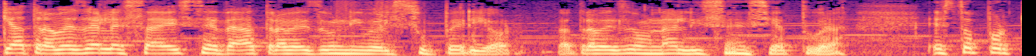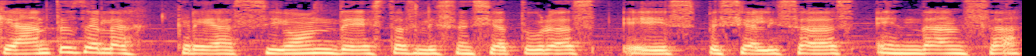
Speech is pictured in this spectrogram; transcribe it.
que a través del ESAI se da a través de un nivel superior, a través de una licenciatura. Esto porque antes de la creación de estas licenciaturas especializadas en danza,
